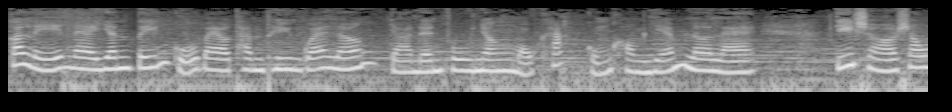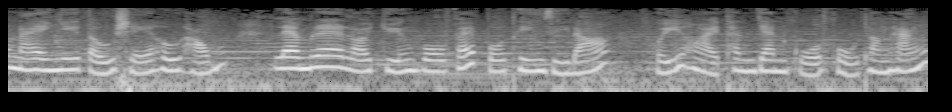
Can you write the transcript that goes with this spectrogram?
có lẽ là danh tiếng của bao thanh thiên quá lớn Cho nên phu nhân một khắc cũng không dám lơ là Chỉ sợ sau này nhi tử sẽ hư hỏng Làm ra loại chuyện vô phép vô thiên gì đó Hủy hoại thanh danh của phụ thân hắn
